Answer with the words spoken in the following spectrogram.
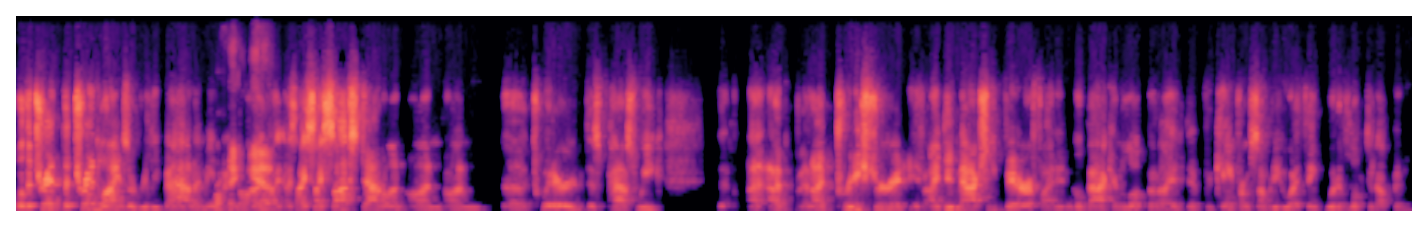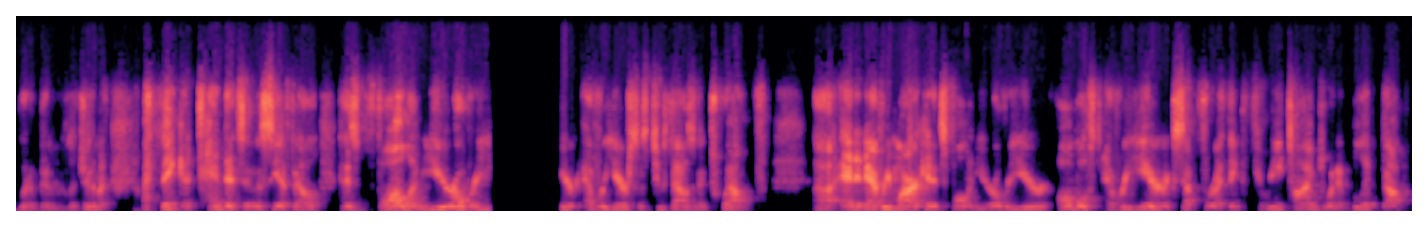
Well, the trend the trend lines are really bad. I mean, Right, you know, yeah. I, I, I saw a stat on on on uh, Twitter this past week. I, I, and I'm pretty sure it, if I didn't actually verify, I didn't go back and look, but I it came from somebody who I think would have looked it up and would have been legitimate. I think attendance in the CFL has fallen year over year, every year since 2012. Uh, and in every market, it's fallen year over year, almost every year, except for I think three times when it blipped up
